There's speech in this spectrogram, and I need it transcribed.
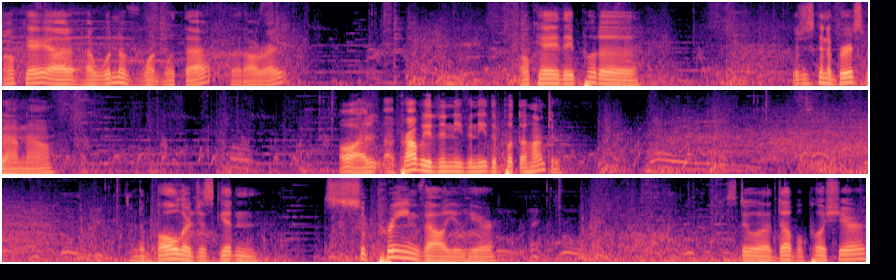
Okay, I, I wouldn't have went with that, but alright. Okay, they put a... They're just gonna bridge spam now. Oh, I, I probably didn't even need to put the hunter. And the bowler just getting supreme value here. Let's do a double push here.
